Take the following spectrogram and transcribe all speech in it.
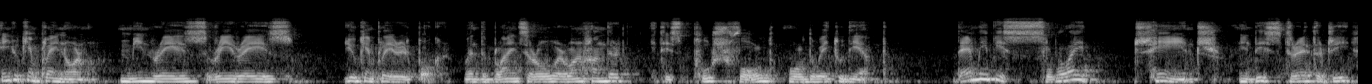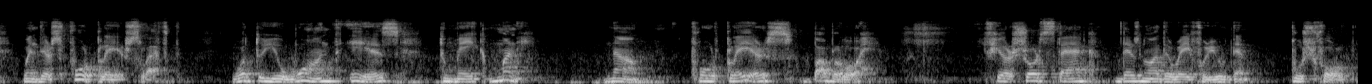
And you can play normal. Min raise, re-raise. You can play real poker. When the blinds are over 100, it is push fold all the way to the end. There may be slight change in this strategy when there's four players left. What do you want is to make money. Now, four players, bubble boy. If you are short stack, there's no other way for you than push fold.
